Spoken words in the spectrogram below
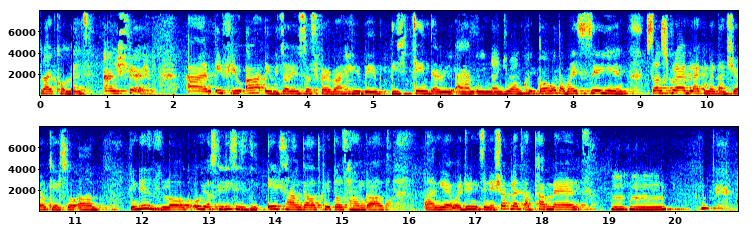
like, comment, and share. And if you are a returning subscriber, hey babe, it's Jane. I am a Nigerian creator. What am I saying? Subscribe, like, comment, and share. Okay, so um, in this vlog, obviously this is the eighth hangout, creators hangout, and yeah, we're doing it in a shortlet apartment. Mm-hmm.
